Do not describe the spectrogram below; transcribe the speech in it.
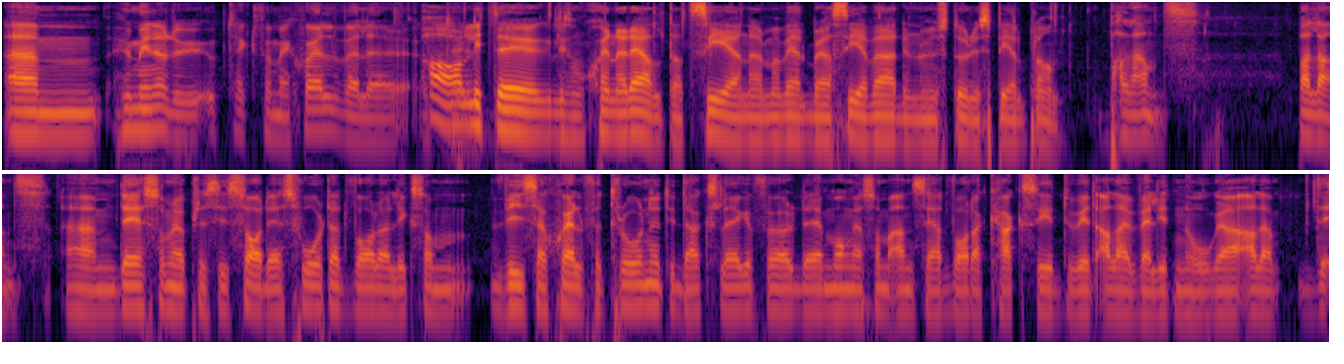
Ehm, hur menar du, upptäckt för mig själv eller? Ja, upptäckt- lite liksom generellt att se när man väl börjar se världen ur en större spelplan. balans. Balans. Ehm, det är som jag precis sa, det är svårt att vara liksom, visa självförtroendet i dagsläget för det är många som anser att vara kaxig, du vet alla är väldigt noga, alla, det,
